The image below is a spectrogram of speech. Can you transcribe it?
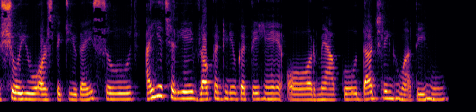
show you और speak to you guys so आइए चलिए व्लॉग कंटिन्यू करते हैं और मैं आपको दार्जिलिंग घुमाती हूँ।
